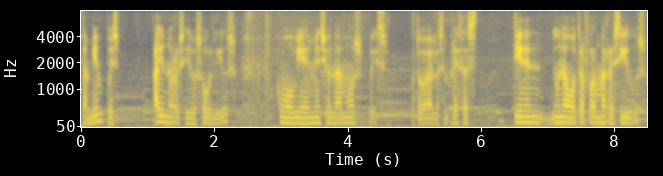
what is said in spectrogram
También pues hay unos residuos sólidos. Como bien mencionamos, pues todas las empresas tienen una u otra forma residuos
